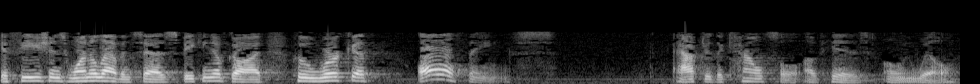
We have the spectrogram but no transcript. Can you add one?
Ephesians 1:11 says, speaking of God, who worketh all things after the counsel of his own will.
